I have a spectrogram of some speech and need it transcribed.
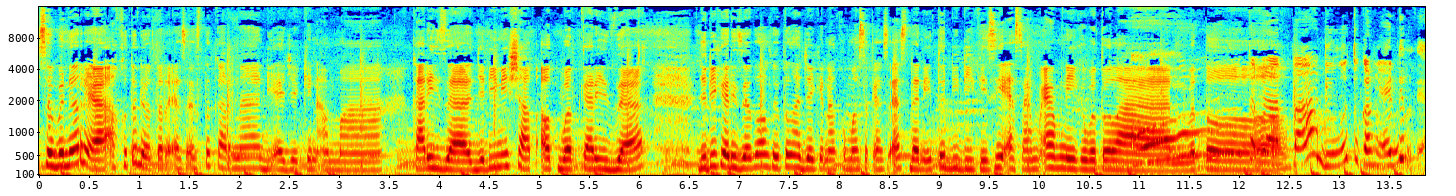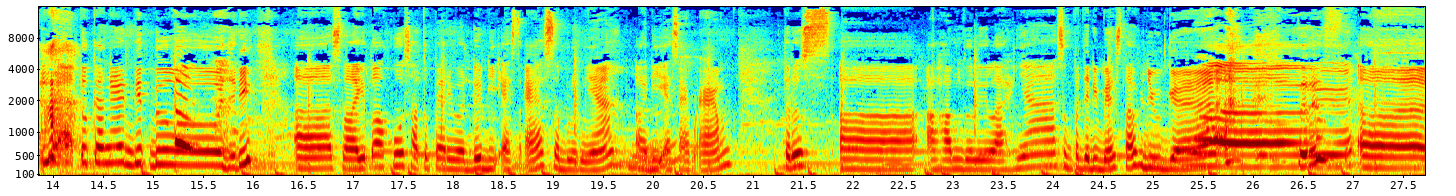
Sebenarnya aku tuh daftar SS tuh karena diajakin sama Kariza. Jadi ini shout out buat Kariza. Jadi Kariza tuh waktu itu ngajakin aku masuk SS dan itu di divisi SMM nih kebetulan. Betul. Oh, ternyata dulu tukang edit ya. Iya, tukang edit dulu. Jadi eh, setelah itu aku satu periode di SS sebelumnya eh, di SMM. Terus eh, alhamdulillahnya sempat jadi best staff juga. Wow. Terus eh,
